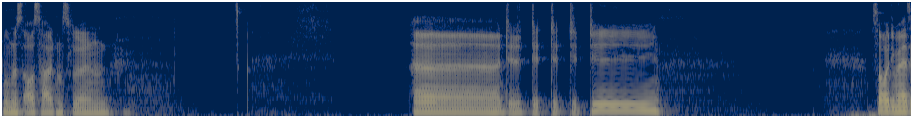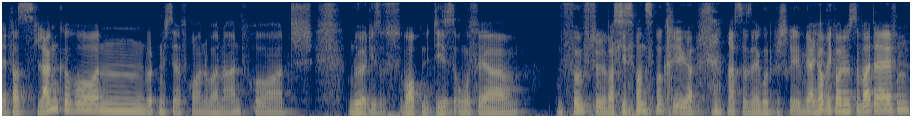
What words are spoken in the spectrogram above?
Nur um des Aushaltens willen. Äh, Sorry, die Mail ist etwas lang geworden. Würde mich sehr freuen über eine Antwort. Nö, dieses überhaupt nicht. Die ist ungefähr ein Fünftel, was ich sonst so kriege. Hast du sehr gut geschrieben. Ja, ich hoffe, ich konnte ein bisschen weiterhelfen.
